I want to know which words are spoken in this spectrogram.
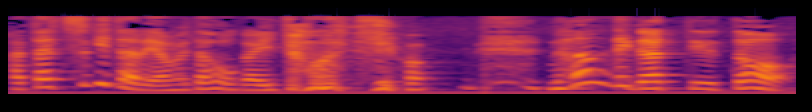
二十歳過ぎたらやめた方がいいと思うんですよ。なんでかっていうと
